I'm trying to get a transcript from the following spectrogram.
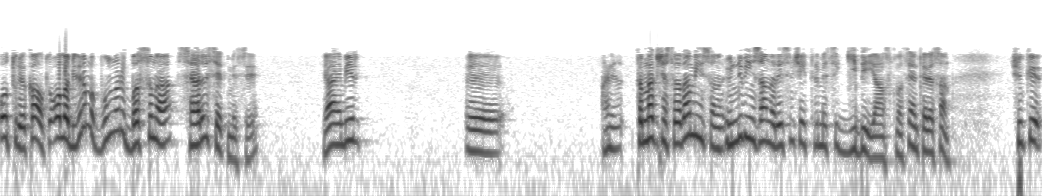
oturuyor kalkıyor olabilir ama bunları basına servis etmesi yani bir e, hani tırnak için sıradan bir insanın ünlü bir insanla resim çektirmesi gibi yansıtması enteresan. Çünkü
